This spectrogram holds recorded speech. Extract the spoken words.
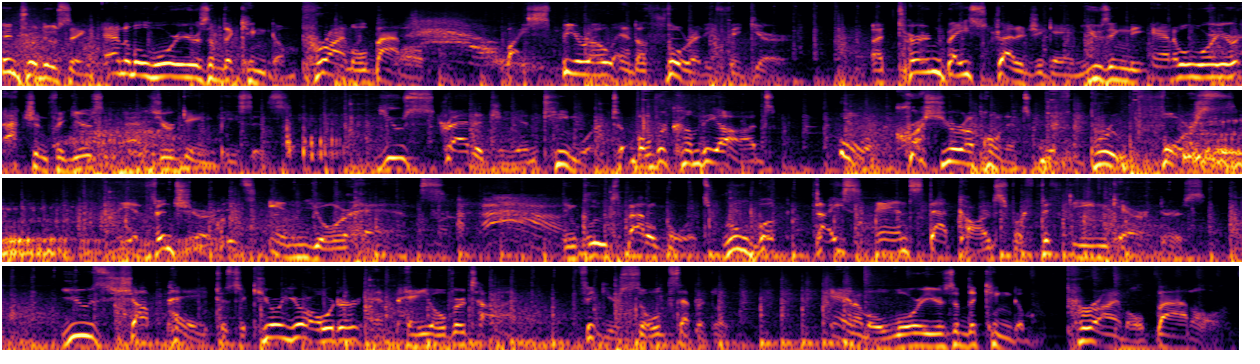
Introducing Animal Warriors of the Kingdom Primal Battle by Spero and Authority Figure. A turn based strategy game using the Animal Warrior action figures as your game pieces. Use strategy and teamwork to overcome the odds or crush your opponents with brute force. The adventure is in your hands. Includes battle boards, rulebook, dice, and stat cards for 15 characters. Use Shop Pay to secure your order and pay over time. Figures sold separately. Animal Warriors of the Kingdom Primal Battle.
